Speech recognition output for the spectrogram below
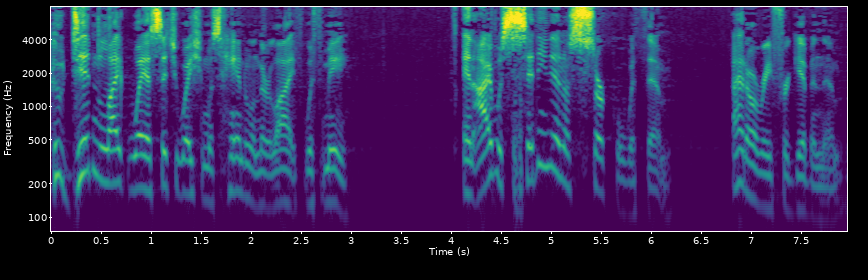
who didn't like the way a situation was handled in their life with me. And I was sitting in a circle with them. I had already forgiven them.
